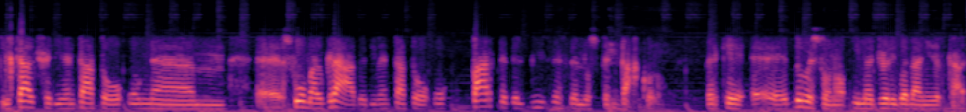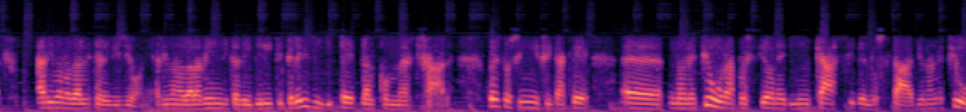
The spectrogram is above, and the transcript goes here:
il calcio è diventato un um, eh, suo malgrado, è diventato parte del business dello spettacolo perché eh, dove sono i maggiori guadagni del calcio? Arrivano dalle televisioni, arrivano dalla vendita dei diritti televisivi e dal commerciale. Questo significa che eh, non è più una questione di incassi dello stadio, non è più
